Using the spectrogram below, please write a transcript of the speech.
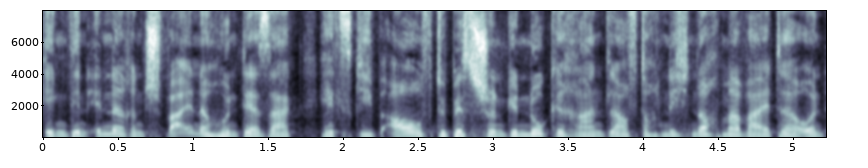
gegen den inneren Schweinehund, der sagt, jetzt gib auf, du bist schon genug gerannt, lauf doch nicht noch mal weiter und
